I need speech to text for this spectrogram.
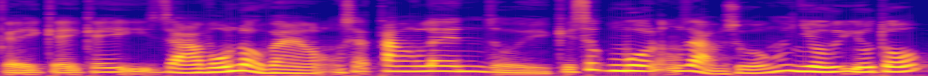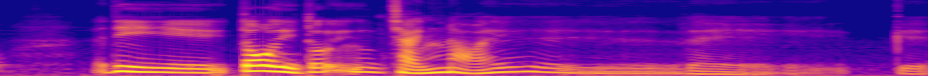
cái cái cái giá vốn đầu vào cũng sẽ tăng lên rồi cái sức mua cũng giảm xuống nhiều yếu tố. Thế thì tôi thì tôi cũng tránh nói về cái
